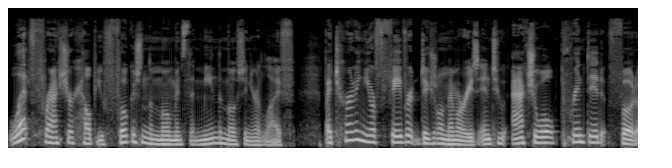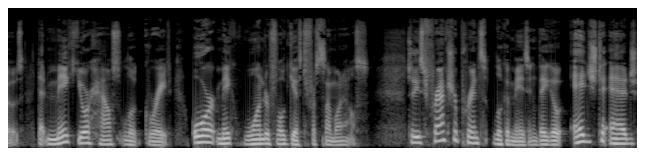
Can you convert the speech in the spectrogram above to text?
Let Fracture help you focus on the moments that mean the most in your life by turning your favorite digital memories into actual printed photos that make your house look great or make wonderful gifts for someone else. So these fracture prints look amazing. They go edge to edge.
